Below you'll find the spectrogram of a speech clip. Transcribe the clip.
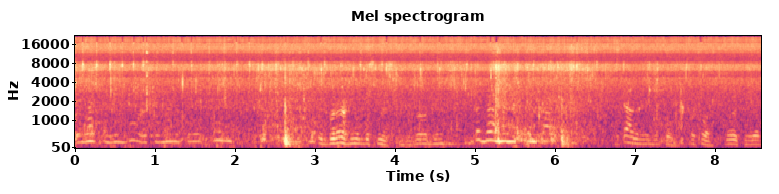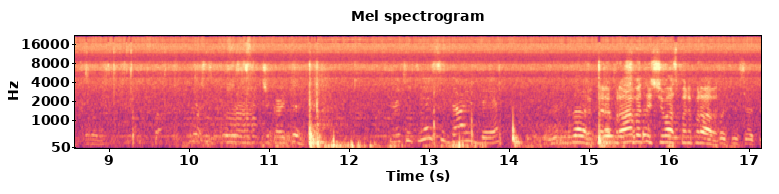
я забула, що в мене телефон. Обережно бо слизько. За один. Та да, в мене стінка. Так. Так, давайте я пораду. Чекайте. Значить, я сідаю де? Зараз Переправити чи вас переправити? Потім сядьте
